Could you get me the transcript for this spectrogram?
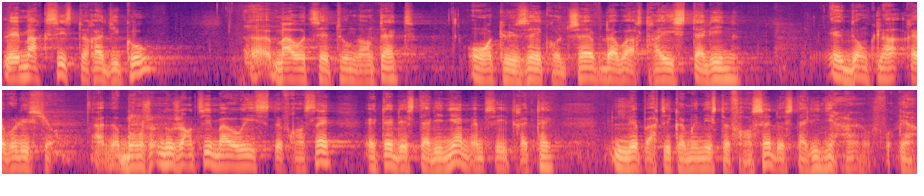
Les marxistes radicaux, Mao Tse-tung en tête, ont accusé Khrouchtchev d'avoir trahi Staline et donc la révolution. Ah, nos, gentils maoïstes français étaient des staliniens, même s'ils traitaient les partis communistes français de staliniens. Il faut bien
